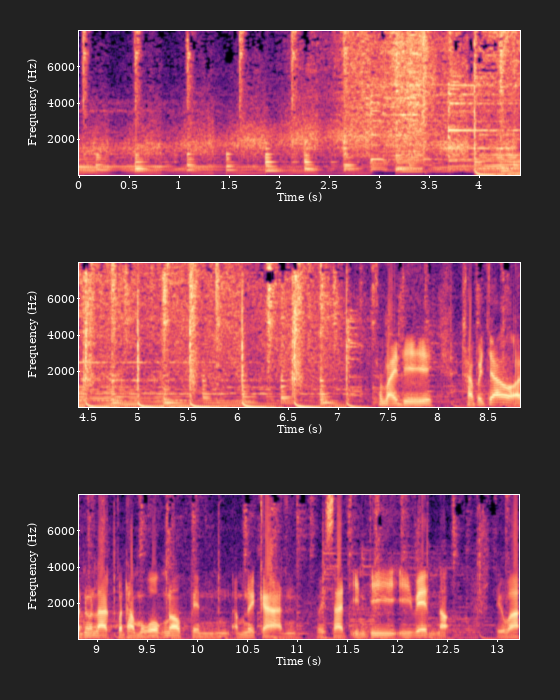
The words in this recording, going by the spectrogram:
สบายดี ข้าพเจ้าอนุรักษ์ประถมวงศ์เนาะเป็นอำนวยการบริษัทอินดี้อีเวนต์เนาะหรือว่า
